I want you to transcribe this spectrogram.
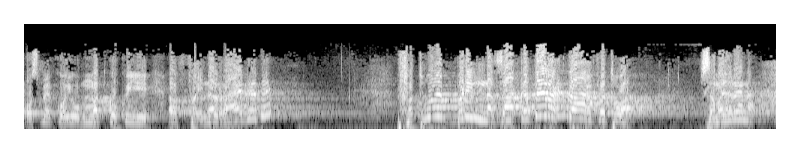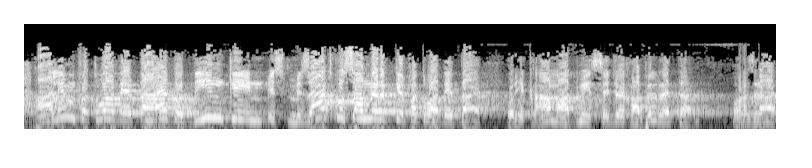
اس میں کوئی امت کو کوئی فائنل رائے دے دے؟ فتوا بڑی نزاکتیں رکھتا ہے فتوا سمجھ رہے نا؟ عالم فتوا دیتا ہے تو دین کی اس مزاج کو سامنے رکھ کے فتوا دیتا ہے۔ اور ایک عام آدمی اس سے جو غافل رہتا ہے۔ اور حضرات،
